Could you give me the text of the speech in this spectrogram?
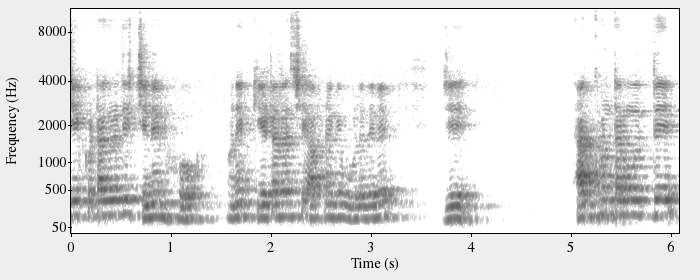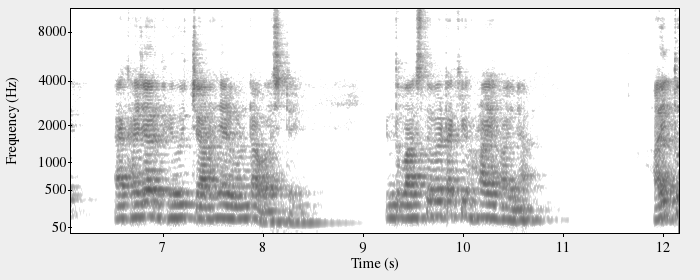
যে ক্যাটাগরির চ্যানেল হোক, অনেক ক্রিয়েটার আছে আপনাকে বলে দেবে যে এক ঘণ্টার মধ্যে এক হাজার ভিউ চার হাজার ঘণ্টা ওয়াচ টাইম কিন্তু বাস্তবে এটা কি হয় হয় না। হয়তো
